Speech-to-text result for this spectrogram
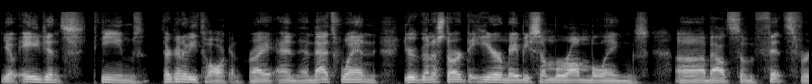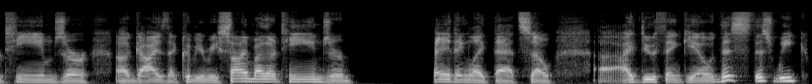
you know, agents, teams, they're going to be talking, right? And and that's when you're going to start to hear maybe some rumblings uh, about some fits for teams or uh, guys that could be re-signed by their teams or anything like that. So, uh, I do think you know this this week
